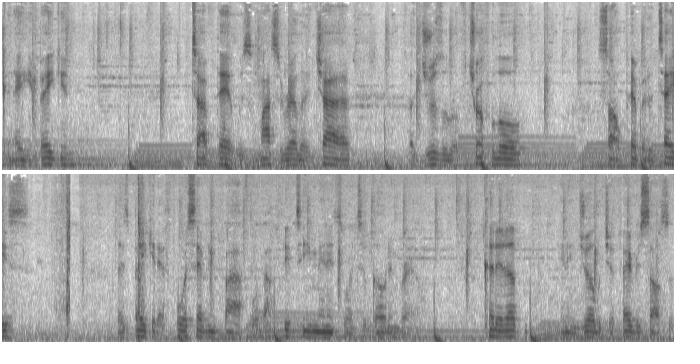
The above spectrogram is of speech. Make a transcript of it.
Canadian bacon. Top that with some mozzarella and chive, a drizzle of truffle oil, salt, pepper to taste. Let's bake it at 475 for about 15 minutes or until golden brown. Cut it up and enjoy with your favorite salsa.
